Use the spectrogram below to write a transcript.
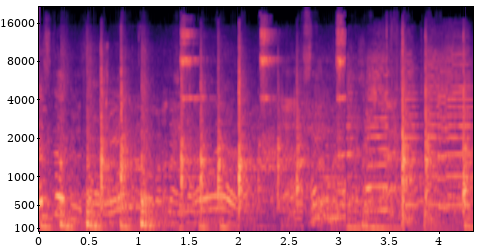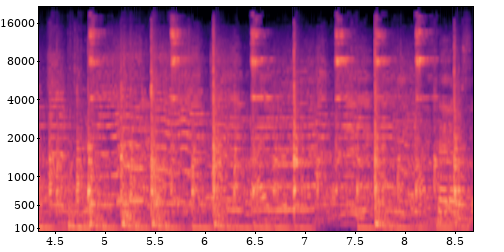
es bonito. Gracias.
